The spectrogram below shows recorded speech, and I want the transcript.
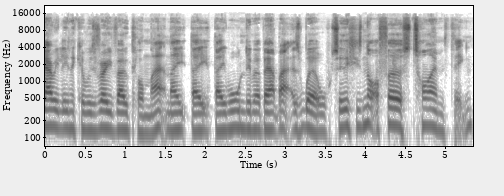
Gary Lineker was very vocal on that, and they, they, they warned him about that as well. So this is not a first time thing.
